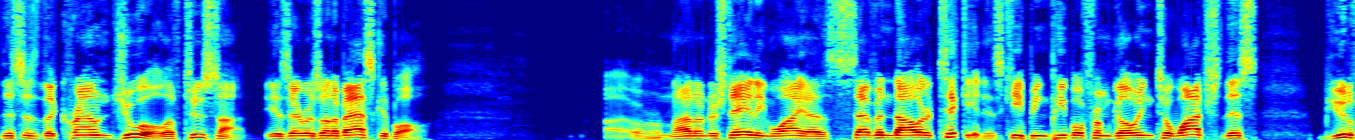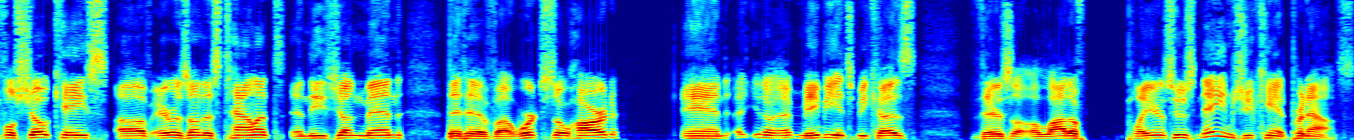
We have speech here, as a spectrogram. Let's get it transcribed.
this is the crown jewel of Tucson is Arizona basketball. Uh, I'm not understanding why a $7 ticket is keeping people from going to watch this beautiful showcase of Arizona's talent and these young men that have uh, worked so hard. And, uh, you know, maybe it's because there's a, a lot of players whose names you can't pronounce.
